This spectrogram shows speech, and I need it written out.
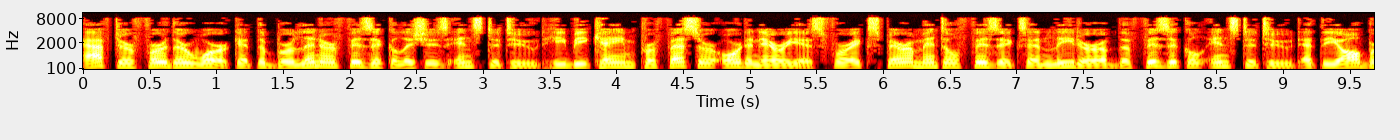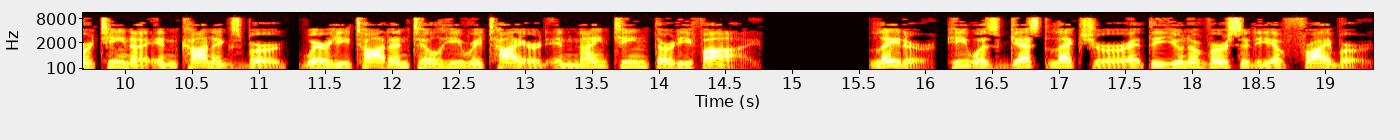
After further work at the Berliner Physikalisches Institut he became Professor Ordinarius for Experimental Physics and leader of the Physical Institute at the Albertina in Königsberg, where he taught until he retired in 1935. Later, he was guest lecturer at the University of Freiburg.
